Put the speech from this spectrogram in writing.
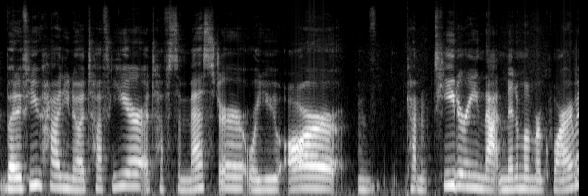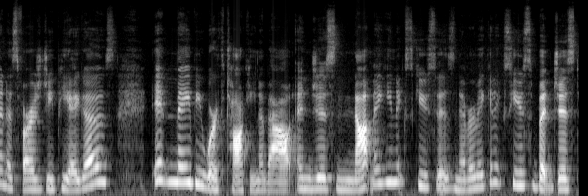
but if you had, you know, a tough year, a tough semester, or you are kind of teetering that minimum requirement as far as GPA goes, it may be worth talking about and just not making excuses, never make an excuse, but just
